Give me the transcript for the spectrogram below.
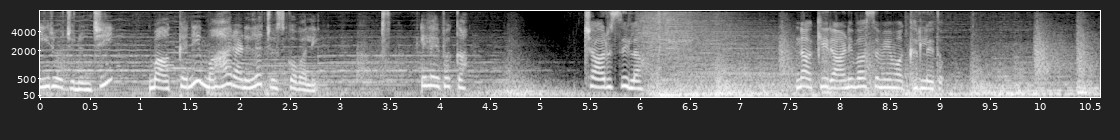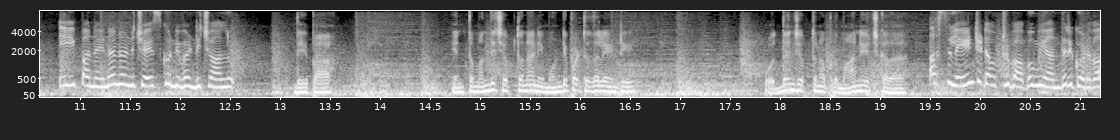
ఈ రోజు నుంచి మా అక్కని మహారాణిలా చూసుకోవాలి. ఇలా ఇవ్వక్క. చారుశీల నాకు ఈ రాణివాసం ఏం అక్కర్లేదు. ఈ పనైనా నన్ను చేసుకునివ్వండి చాలు. దీపా ఇంతమంది చెప్తున్నా నీ మొండి పట్టుదల ఏంటి? వద్దని చెప్తున్నప్పుడు మానేయచ్చు కదా. అసలేంటి డాక్టర్ బాబు మీ అందరి గొడవ?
